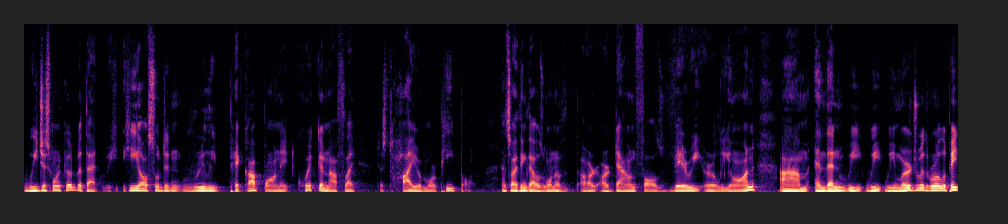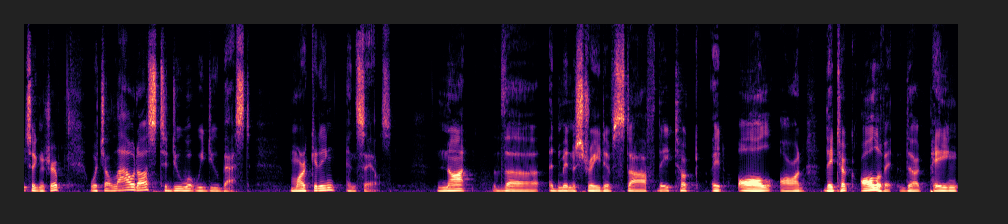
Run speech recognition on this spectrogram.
we just weren't good with that. He also didn't really pick up on it quick enough like just hire more people and so I think that was one of our, our downfalls very early on. Um, and then we, we, we merged with Royal Page Signature, which allowed us to do what we do best marketing and sales, not the administrative stuff. They took it all on. They took all of it. The paying,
